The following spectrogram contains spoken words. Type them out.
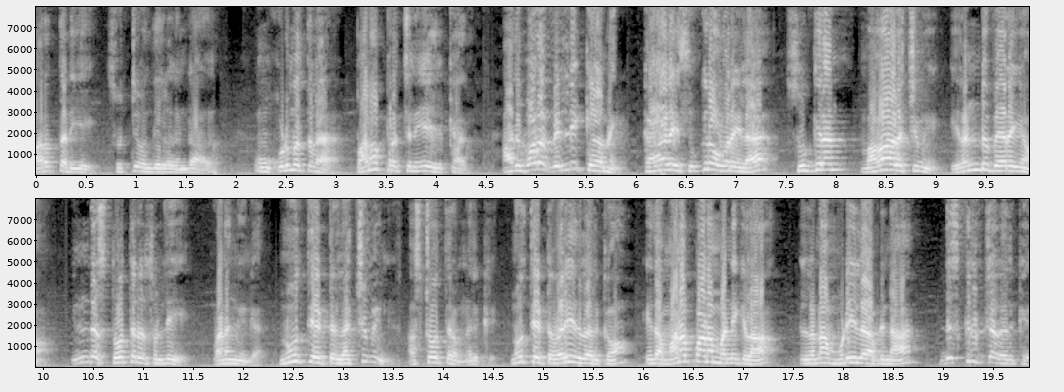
மரத்தடியை சுற்றி வந்தீர்கள் என்றால் உங்கள் குடும்பத்துல பண பிரச்சனையே இருக்காது. அதுபோல வெள்ளிக்கிழமை காலை சுக்ர உரையில சுக்கிரன் மகாலட்சுமி இரண்டு பேரையும் இந்த ஸ்தோத்திரம் சொல்லி வணங்குங்க. நூத்தி எட்டு லட்சுமி அஷ்டோத்திரம் இருக்கு. நூத்தி எட்டு வரி இதுல இருக்கும். இதை மனப்பாடம் பண்ணிக்கலாம். இல்லைன்னா முடியல அப்படின்னா டிஸ்கிரிப்ஷன் இருக்கு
